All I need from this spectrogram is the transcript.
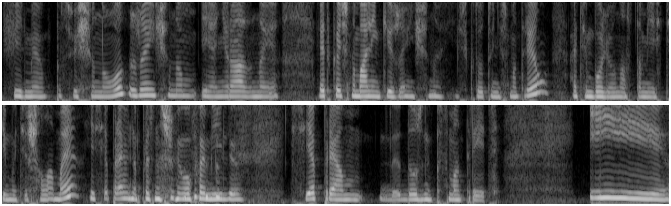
в фильме посвящено женщинам, и они разные. Это, конечно, маленькие женщины, если кто-то не смотрел, а тем более у нас там есть Тимати Шаламе, если я правильно произношу его фамилию. Все прям должны посмотреть. И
